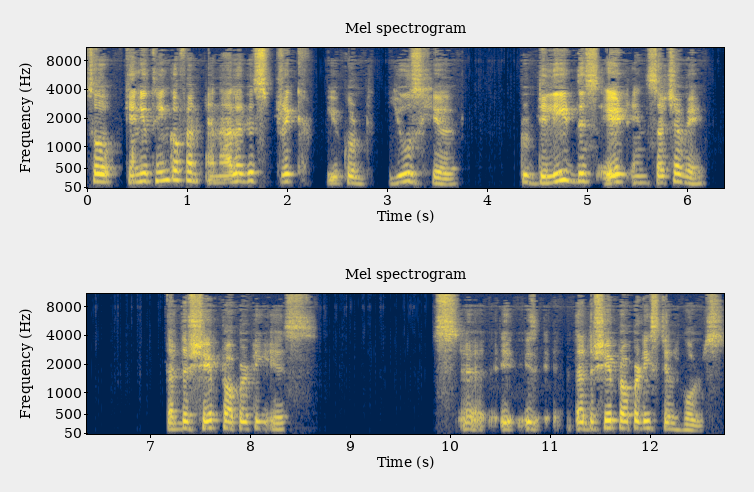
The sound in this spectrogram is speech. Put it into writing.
So can you think of an analogous trick you could use here to delete this 8 in such a way that the shape property is, uh, is that the shape property still holds.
